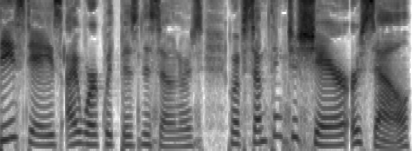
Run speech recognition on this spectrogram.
These days, I work with business owners who have something to share or sell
